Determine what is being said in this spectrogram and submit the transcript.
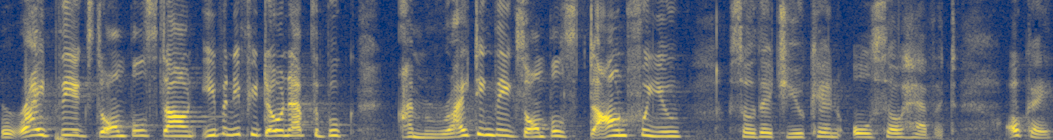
write the examples down. Even if you don't have the book, I'm writing the examples down for you so that you can also have it. Okay,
